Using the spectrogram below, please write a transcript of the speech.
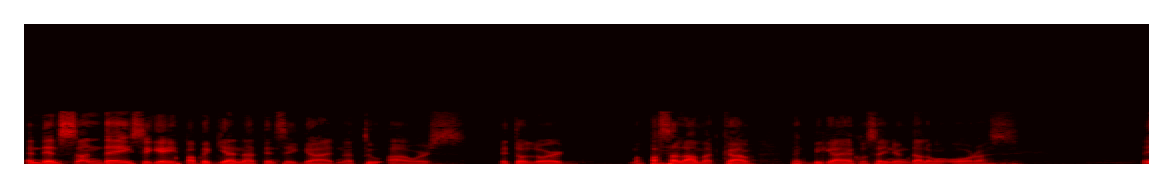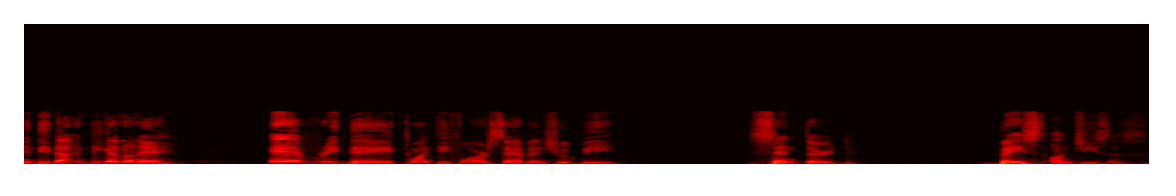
And then Sunday, sige, pabigyan natin si God na two hours. Ito, Lord, magpasalamat ka. Nagbigay ako sa inyong dalawang oras. Hindi, da, hindi ganun eh. Every day, 24-7 should be centered based on Jesus.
